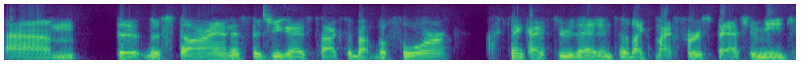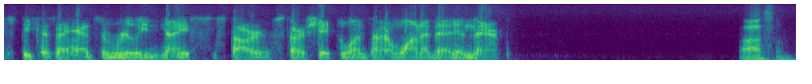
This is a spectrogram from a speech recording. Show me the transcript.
Um, the the star anise that you guys talked about before, I think I threw that into like my first batch of mead just because I had some really nice star star shaped ones and I wanted that in there. Awesome.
